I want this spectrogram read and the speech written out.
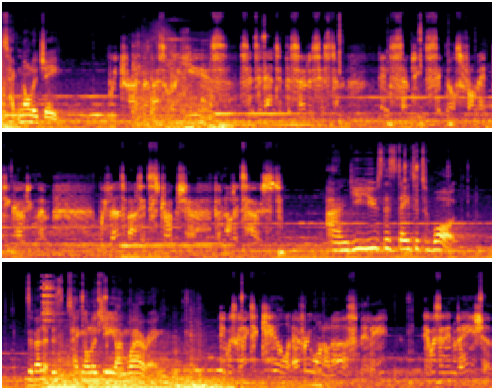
technology? We tracked the vessel for years, since it entered the solar system, intercepting signals from it, decoding them. We learned about its structure, but not its host. And you use this data to what? Develop this technology I'm wearing? It was going to kill everyone on Earth, Millie. It was an invasion.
